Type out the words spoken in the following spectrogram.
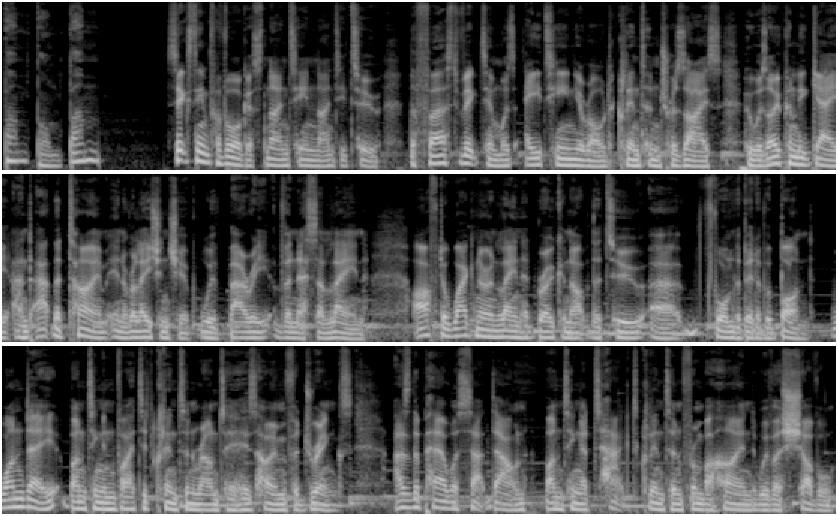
bum bum bum. 16th of August 1992, the first victim was 18 year old Clinton Trezise, who was openly gay and at the time in a relationship with Barry Vanessa Lane. After Wagner and Lane had broken up, the two uh, formed a bit of a bond. One day, Bunting invited Clinton round to his home for drinks. As the pair were sat down, Bunting attacked Clinton from behind with a shovel,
